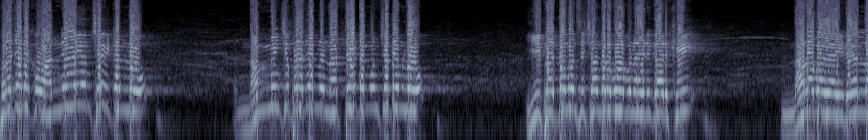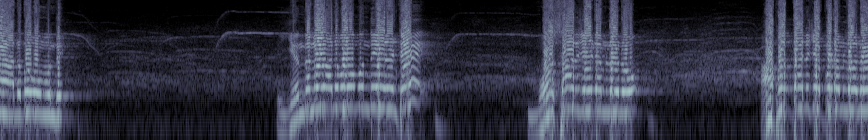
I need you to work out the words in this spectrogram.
ప్రజలకు అన్యాయం చేయటంలో నమ్మించి ప్రజలను నట్టే ఈ పెద్ద మనిషి చంద్రబాబు నాయుడు గారికి నలభై ఐదేళ్ళ అనుభవం ఉంది. ఎందులో అనుభవం ఉంది అంటే మోసాలు చేయడంలోనూ అబద్ధాలు చెప్పడంలోనూ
